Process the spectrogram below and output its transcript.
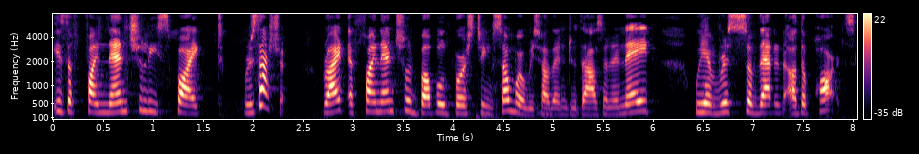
is a financially spiked recession, right? A financial bubble bursting somewhere. We saw that in 2008. We have risks of that in other parts.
